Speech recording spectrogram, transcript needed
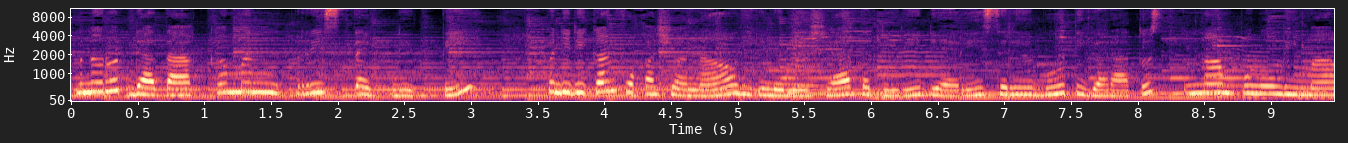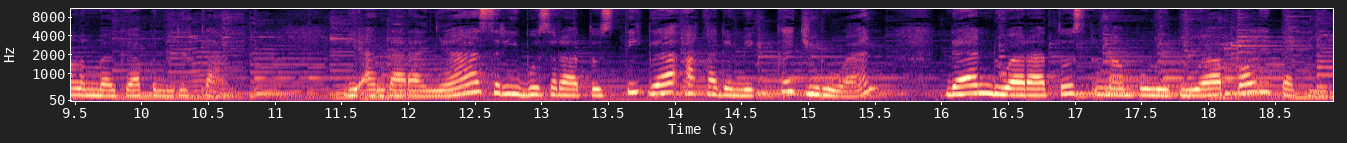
Menurut data Kemenristekdikti, pendidikan vokasional di Indonesia terdiri dari 1.365 lembaga pendidikan. Di antaranya 1.103 akademik kejuruan dan 262 politeknik.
